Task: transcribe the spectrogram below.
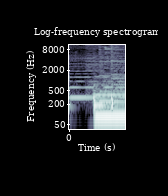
podcast.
